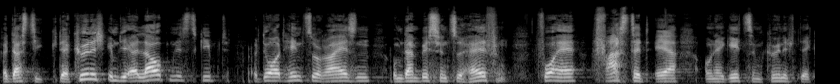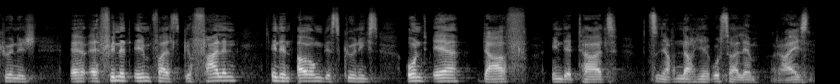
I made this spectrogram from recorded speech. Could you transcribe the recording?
dass die, der König ihm die Erlaubnis gibt, dorthin zu reisen, um da ein bisschen zu helfen. Vorher fastet er und er geht zum König. Der König er findet ebenfalls Gefallen in den Augen des Königs und er darf in der Tat nach Jerusalem reisen.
